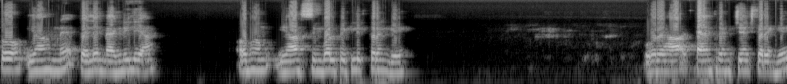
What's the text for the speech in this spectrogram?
तो यहाँ हमने पहले मैगनी लिया। अब हम यहाँ सिंबल पे क्लिक करेंगे। और यहाँ टाइम फ्रेम चेंज करेंगे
